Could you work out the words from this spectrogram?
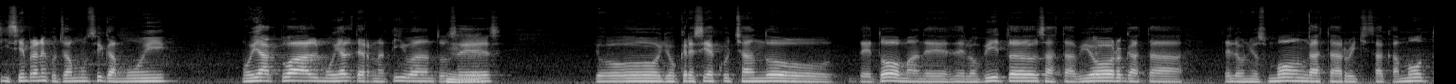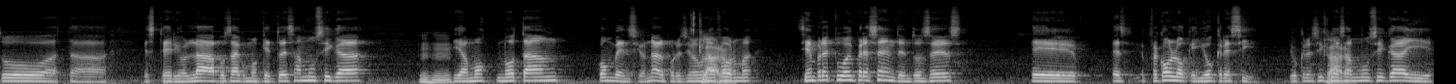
y siempre han escuchado música muy, muy actual, muy alternativa, entonces yo, yo crecí escuchando de todo, man, desde los Beatles hasta Björk, hasta Thelonious Monk, hasta Richie Sakamoto, hasta Stereo Lab, o sea, como que toda esa música digamos, no tan convencional, por decirlo de alguna forma, siempre estuvo ahí presente. Entonces, eh, es- fue con lo que yo crecí. Yo crecí con Claro. esa música y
